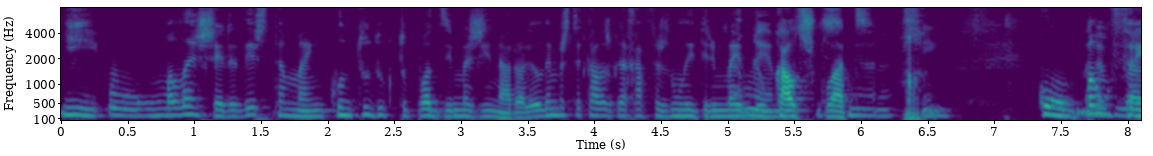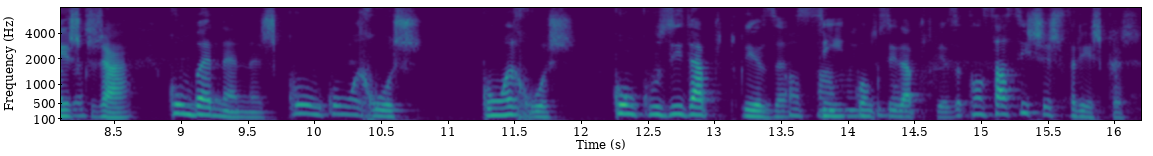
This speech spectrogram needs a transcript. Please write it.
E uma lancheira deste tamanho, com tudo o que tu podes imaginar. Olha, lembras daquelas garrafas de um litro e meio do caldo de chocolate? Sim. Com pão fresco já, com bananas, com, com arroz. Com arroz com cozida à portuguesa. Opa, Sim, com cozida bom. à portuguesa, com salsichas frescas.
